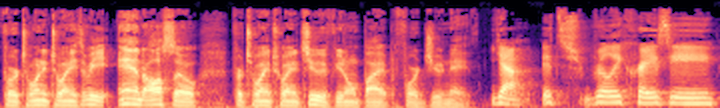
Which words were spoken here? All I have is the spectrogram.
for 2023 and also for 2022 if you don't buy it before June 8th. Yeah, it's really crazy.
